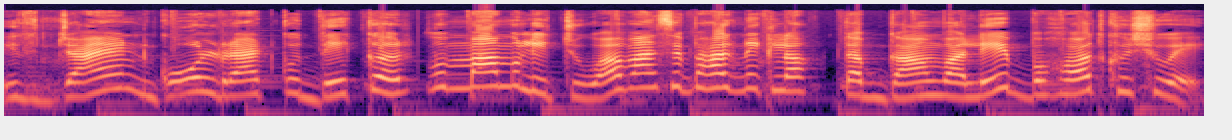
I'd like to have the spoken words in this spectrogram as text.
इस जायंट गोल्ड रैट को देखकर वो मामूली चूहा वहाँ से भाग निकला। तब गाँव वाले बहुत खुश हुए।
